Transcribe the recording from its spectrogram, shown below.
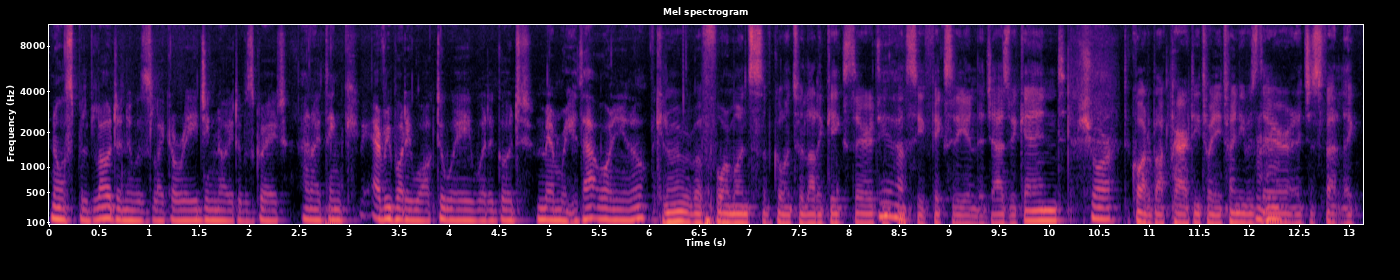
no spill blood, and it was like a raging night. It was great, and I think everybody walked away with a good memory of that one. You know, I can remember about four months of going to a lot of gigs there. I think Yeah. yeah. see Fixity and the Jazz Weekend. sure. The Quarter Block Party 2020 was Mhm. there, and it just felt like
